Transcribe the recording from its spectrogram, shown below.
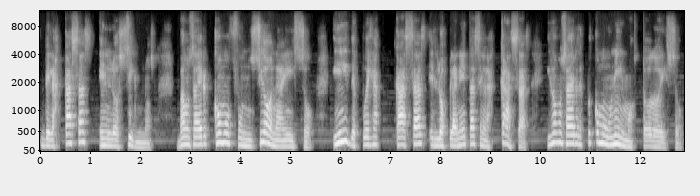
de las casas en los signos. Vamos a ver cómo funciona eso y después las casas, en los planetas en las casas y vamos a ver después cómo unimos todo eso.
